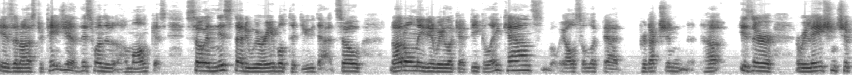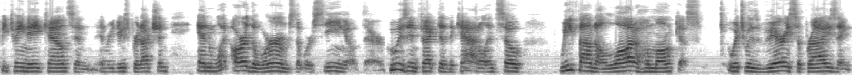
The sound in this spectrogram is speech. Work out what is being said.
is an ostertagia, this one's a Haemonchus. So in this study, we were able to do that. So not only did we look at fecal egg counts, but we also looked at production. Is there a relationship between egg counts and, and reduced production? And what are the worms that we're seeing out there? Who has infected the cattle? And so we found a lot of Haemonchus, which was very surprising.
